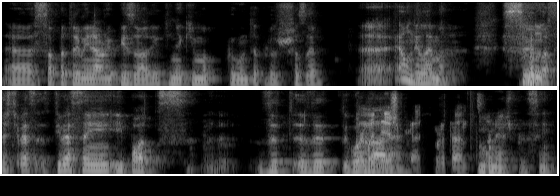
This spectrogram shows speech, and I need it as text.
Uh, só para terminar o episódio, tenho aqui uma pergunta para vos fazer. Uh, é um dilema. Se vocês tivessem, tivessem hipótese de, de, de Uma guardar Nespra, portanto. uma Nespra, sim,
